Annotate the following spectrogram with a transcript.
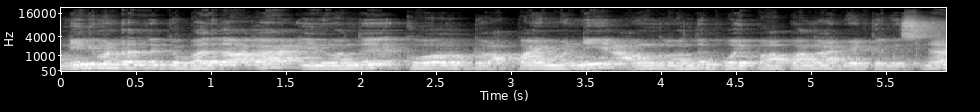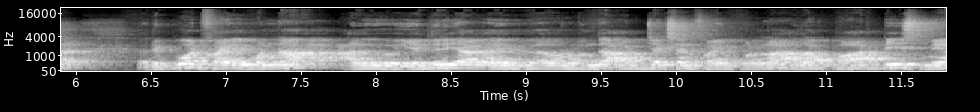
நீதிமன்றத்துக்கு பதிலாக இது வந்து கோர்ட் அப்பாயின்ட் பண்ணி அவங்க வந்து போய் பார்ப்பாங்க அட்வைட் கமிஷனர் ரிப்போர்ட் ஃபைல் பண்ணால் அது எதிரியாக இருக்கிறவர் வந்து அப்ஜெக்ஷன் ஃபைல் பண்ணலாம். அதான் பார்ட்டிஸ் மே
